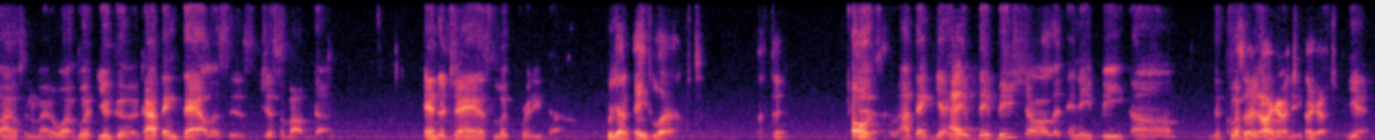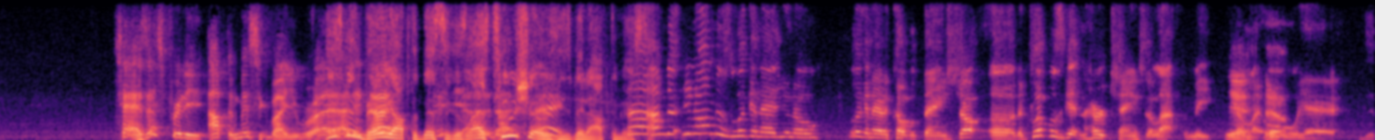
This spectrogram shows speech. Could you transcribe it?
I don't say no matter what, but you're good. 'Cause I think Dallas is just about done, and the Jazz look pretty done. We got eight left, I think. Oh, Yeah. I think yeah, they, they beat Charlotte and they beat um the So Clippers I got already. you. I got you. Yeah, Chaz, that's pretty optimistic by you, bro. He's been very not- optimistic his Yeah, last two not- shows. hey. He's been nah, optimistic. I'm just, you know I'm just looking at you know looking at a couple things. Uh, the Clippers getting hurt changed a lot for me. Yeah. I'm like, Yeah. oh yeah, yeah.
